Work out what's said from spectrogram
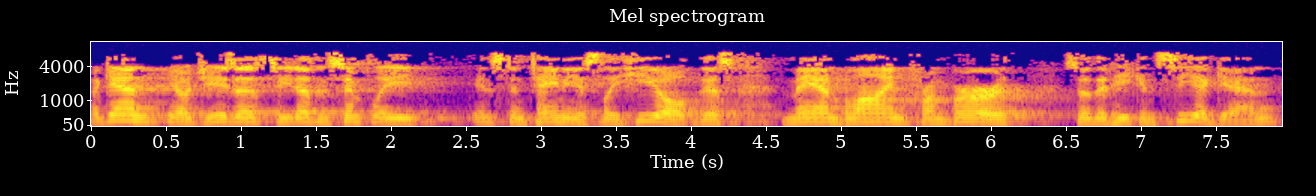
Again, you know, Jesus, he doesn't simply instantaneously heal this man blind from birth so that he can see again.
